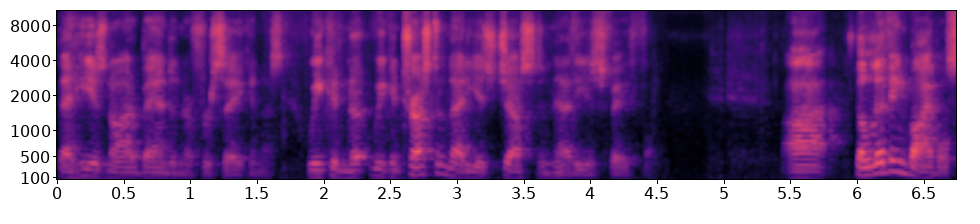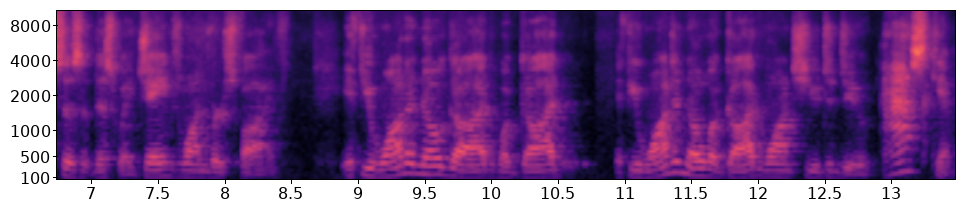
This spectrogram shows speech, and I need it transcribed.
that He has not abandoned or forsaken us. We can we can trust Him that He is just and that He is faithful. Uh, the Living Bible says it this way James 1, verse 5. If you want to know God, what God, if you want to know what God wants you to do, ask Him,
